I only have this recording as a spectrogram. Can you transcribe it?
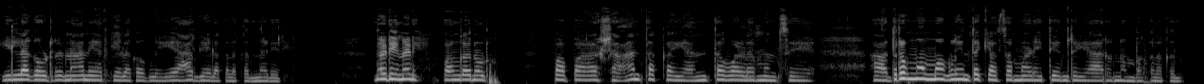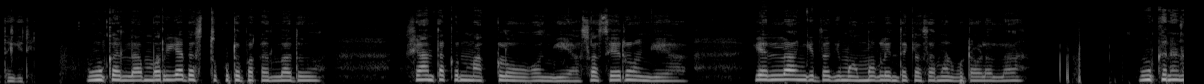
ಇಲ್ಲ ಗೌಡ್ರೆ, ನಾನು ಯಾರಿಗೆ ಹೇಳೋಕ್ಕಾಗಲಿ ಯಾರಿಗೂ ಹೇಳಕ್ಕಲ್ಲ ಕನ್ನಡಿರಿ ನಡಿ ನಡಿ, ಪಂಗ ನೋಡು. ಪಾಪ ಶಾಂತಕ್ಕ ಎಂಥ ಒಳ್ಳೆ ಮನ್ಸೆ. ಅದ್ರ ಮೊಮ್ಮಗಳು ಇಂಥ ಕೆಲಸ ಮಾಡೈತೆ ಅಂದರೆ ಯಾರು ನಂಬಕಲಕ್ಕಂತ ತೆಗಿರಿ. ಹ್ಞೂ ಕದ್ಲ, ಮರ್ಯಾದಷ್ಟು ಕುಟುಂಬಕ್ಕಲ್ಲ ಅದು. ಶಾಂತಕ್ಕನ ಮಕ್ಕಳು ಹಂಗೆಯ ಸೊಸೆರು ಹಂಗೆಯ ಎಲ್ಲ ಹಂಗಿದ್ದಾಗ ಮೊಮ್ಮಗಳು ಇಂಥ ಕೆಲಸ ಮಾಡ್ಬಿಟ್ಟವಳಲ್ಲ. ಹ್ಞೂ ಕಣಣ್ಣ,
